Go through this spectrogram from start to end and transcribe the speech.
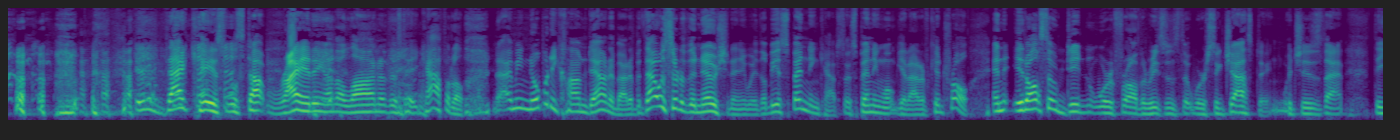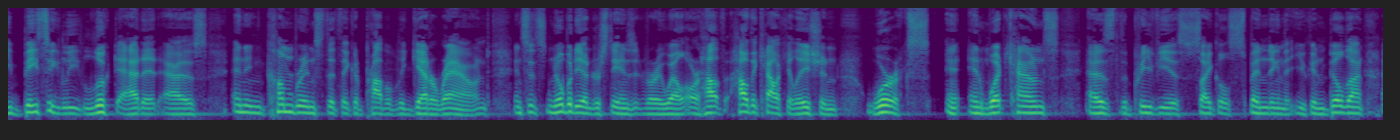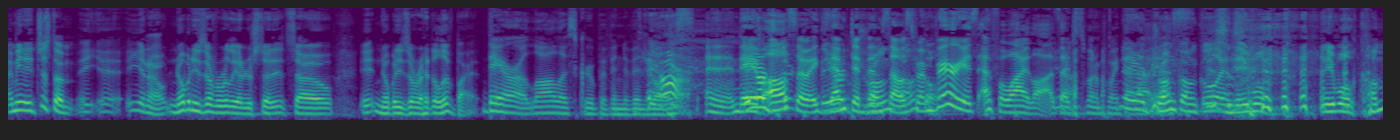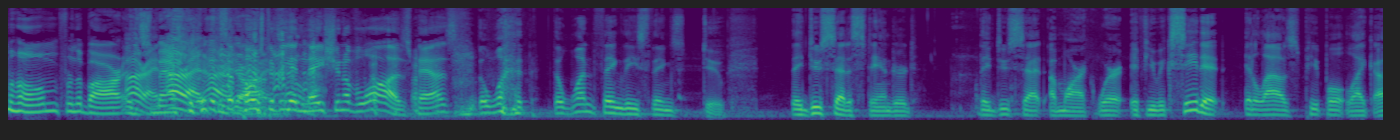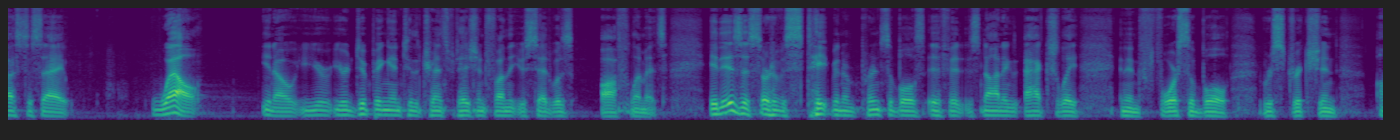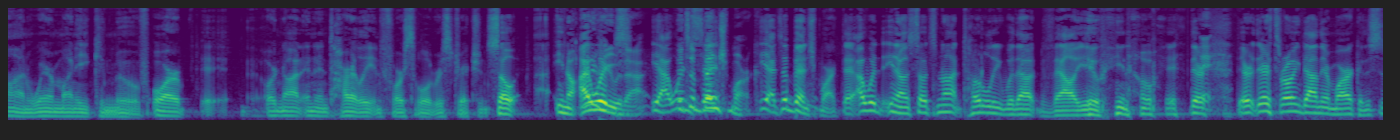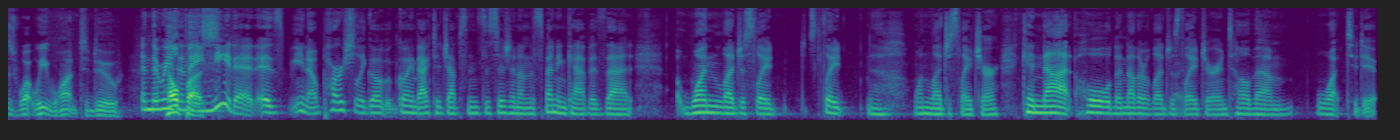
In that case, we'll stop rioting on the lawn of the state capitol. I mean, nobody calmed down about it, but that was sort of the notion anyway. There'll be a spending cap, so spending won't get out of control. And it also didn't work for all the reasons that we're suggesting, which is that they basically looked at it as an encumbrance that they could probably get around. And since nobody understands it very well or how, how the calculation works and, and what counts as the previous cycle spending that you can build on, I mean, it's just a, eh, eh, you know, nobody's ever really understood it, so it, nobody's ever had to live by it. They are a lawless group of individuals, are. and They they have are- also exempted drunk themselves uncle. from various FOI laws. I just want to point They that out. They are out. drunk yes. uncle, and they will they will come home from the bar and All right, smash. all right, the all It's right. jar. supposed to be a nation of laws, Paz. the one the one thing these things do, they do set a standard. They do set a mark where if you exceed it, it allows people like us to say, "Well, you know, you're you're dipping into the transportation fund that you said was off limits." It is a sort of a statement of principles if it is not actually an enforceable restriction on where money can move, or or not an entirely enforceable restriction. So, you know, I, I would with that. Yeah, I would. It's a say, benchmark. Yeah, it's a benchmark. I would, you know, so it's not totally without value. You know, they're they're they're throwing down their marker. This is what we want to do. And the reason Help they us. need it is, you know, partially go, going back to Jepsen's decision on the spending cap is that one legislate, one legislature cannot hold another legislature and tell them what to do.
